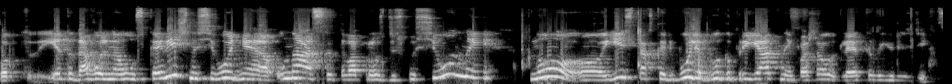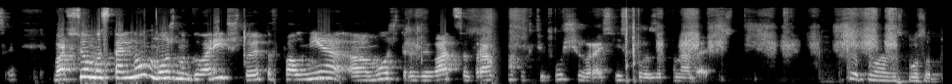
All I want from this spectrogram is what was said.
Вот это довольно узкая вещь. На сегодня у нас это вопрос дискуссионный, но э, есть, так сказать, более благоприятные, пожалуй, для этого юрисдикции. Во всем остальном можно говорить, что это вполне э, может развиваться в рамках текущего российского законодательства. Какой оптимальный способ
